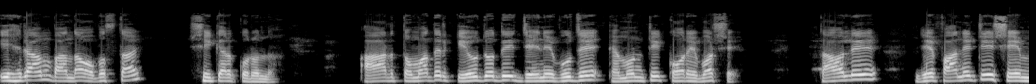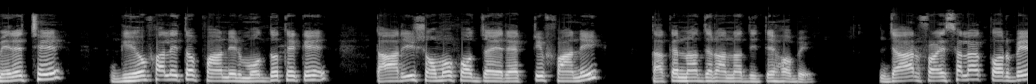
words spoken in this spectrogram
ইহরাম বাঁধা অবস্থায় স্বীকার করো না আর তোমাদের কেউ যদি জেনে বুঝে এমনটি করে বসে তাহলে যে প্রাণীটি সে মেরেছে, গৃহপালিত প্রাণীর মধ্য থেকে তারই সমপর্যায়ের একটি প্রাণী তাকে নাজরানা দিতে হবে। যার ফয়সালা করবে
